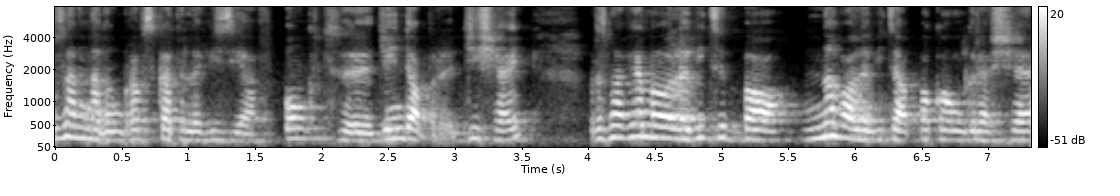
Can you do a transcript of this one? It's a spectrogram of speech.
Zuzanna Dąbrowska, Telewizja w Punkt. Y, Dzień dobry. Dzisiaj rozmawiamy o lewicy, bo nowa lewica po kongresie y,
